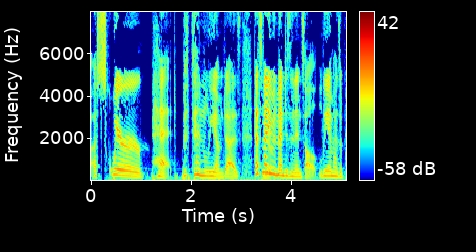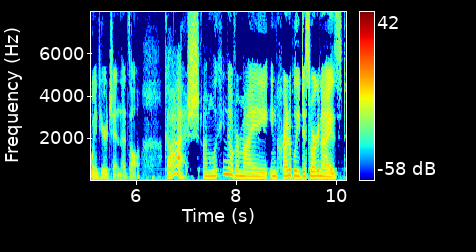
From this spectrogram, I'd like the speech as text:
a square head but than Liam does. That's not Yeah. even meant as an insult. Liam has a pointier chin. That's all. Gosh, I'm looking over my incredibly disorganized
